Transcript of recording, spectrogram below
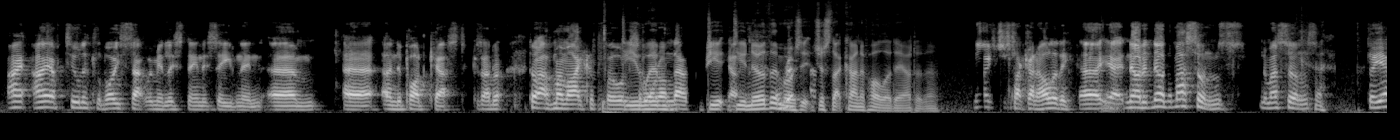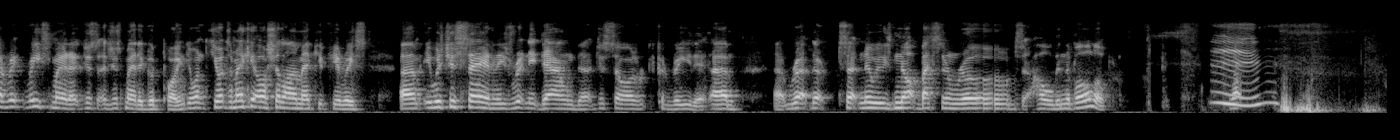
I, I have two little boys sat with me listening this evening um, uh, on the podcast because I don't, don't have my microphone. Do you, so we're on um, do, you, do you know them or is it just that kind of holiday? I don't know. No, it's just like on holiday. Uh, yeah, no, no, they're my sons. They're my sons. so yeah, Re- Reese made it. Just just made a good point. Do you want do you want to make it, or shall I make it for you, Reese? Um, he was just saying, and he's written it down uh, just so I could read it. Um, uh, Re- that uh, knew he's not better than Rhodes at holding the ball up.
